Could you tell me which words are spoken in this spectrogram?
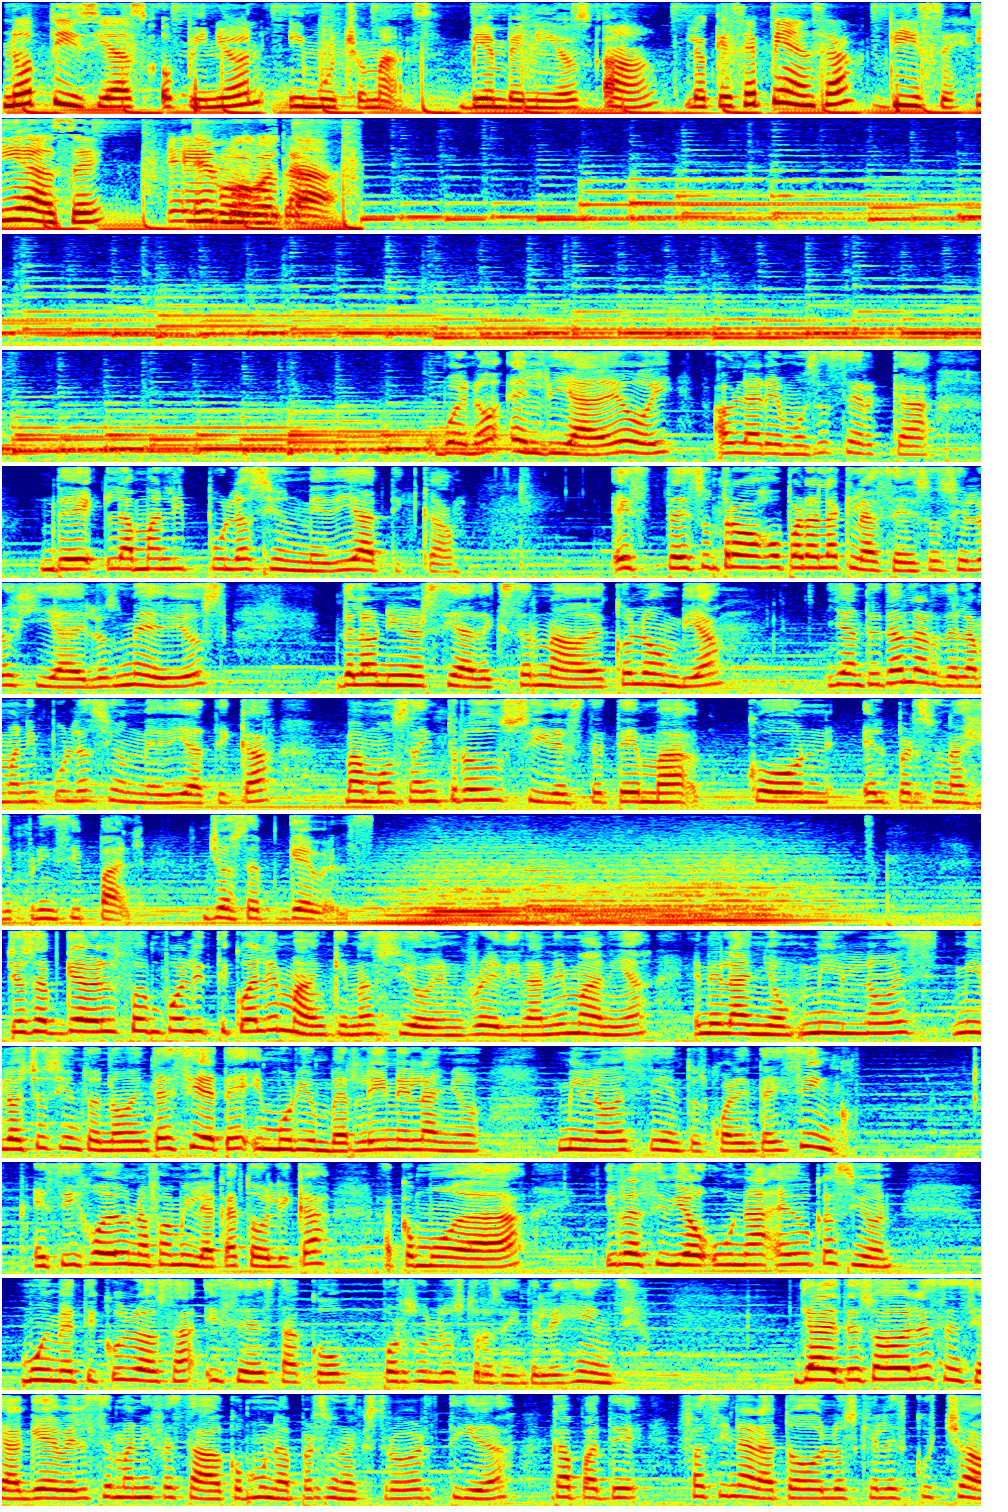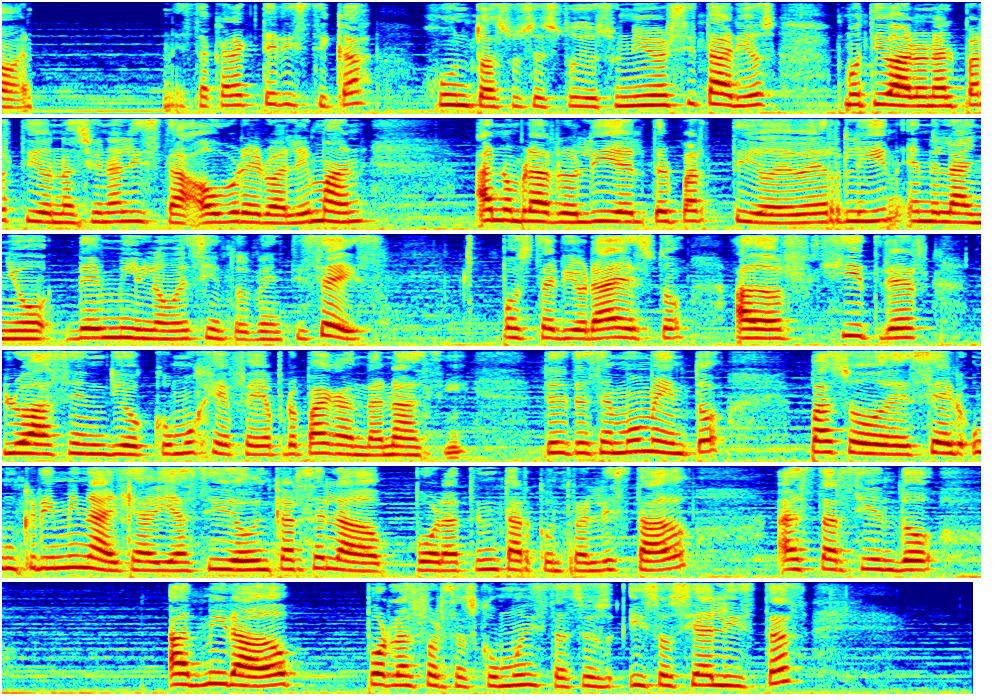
noticias, opinión y mucho más. Bienvenidos a Lo que se piensa, dice y hace en Bogotá. Bueno, el día de hoy hablaremos acerca de la manipulación mediática. Este es un trabajo para la clase de Sociología de los Medios de la Universidad Externado de Colombia. Y antes de hablar de la manipulación mediática, vamos a introducir este tema con el personaje principal, Joseph Goebbels. Joseph Goebbels fue un político alemán que nació en Reading, Alemania, en el año 1897 y murió en Berlín en el año 1945. Es hijo de una familia católica acomodada y recibió una educación muy meticulosa y se destacó por su lustrosa inteligencia. Ya desde su adolescencia, Goebbels se manifestaba como una persona extrovertida, capaz de fascinar a todos los que le escuchaban. Esta característica, junto a sus estudios universitarios, motivaron al Partido Nacionalista Obrero Alemán a nombrarlo líder del Partido de Berlín en el año de 1926. Posterior a esto, Adolf Hitler lo ascendió como jefe de propaganda nazi. Desde ese momento pasó de ser un criminal que había sido encarcelado por atentar contra el Estado a estar siendo admirado por las fuerzas comunistas y socialistas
